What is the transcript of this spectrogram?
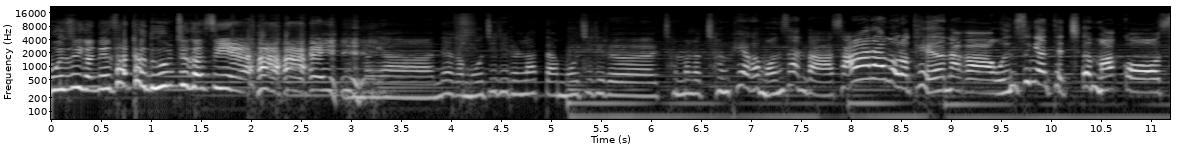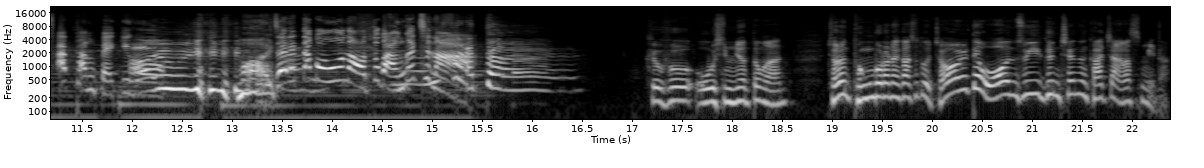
원숭이가 내 사탕도 훔쳐갔어 예 엄마야 내가 모지리를 낳다 모지리를 참말로 창피해가 뭔 산다 사람으로 태어나가 원숭이한테 처맞고 사탕 뺏기고 아유 뭘 잘했다고 우나 어뚜가 안 그치나 맞다. 그후 50년 동안 저는 동물원에 가서도 절대 원숭이 근처에는 가지 않았습니다.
